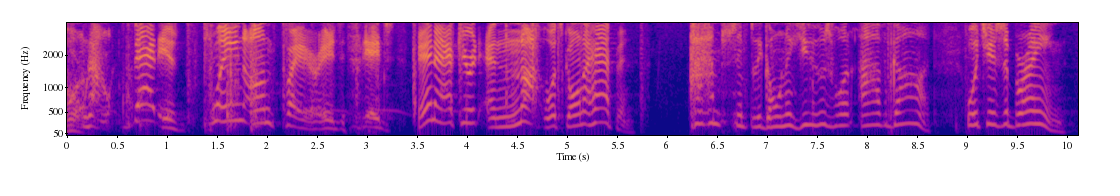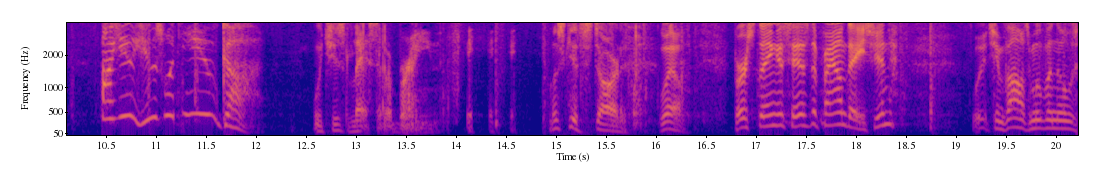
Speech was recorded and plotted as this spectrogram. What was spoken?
oh, work? Now, that is plain unfair. It, it's inaccurate and not what's going to happen. I'm simply going to use what I've got, which is a brain. While you use what you've got, which is less of a brain. Let's get started. Well, first thing it says the foundation, which involves moving those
